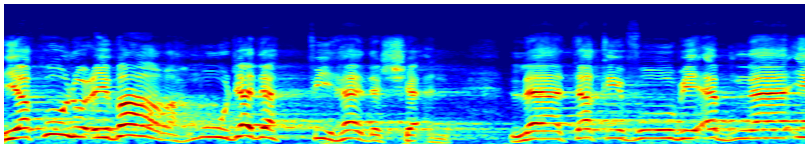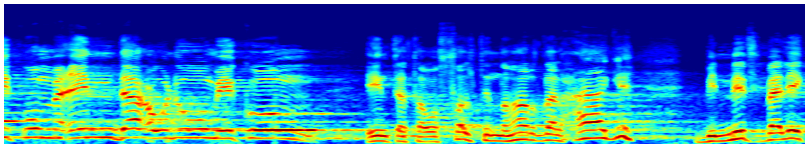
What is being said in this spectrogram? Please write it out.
يقول عبارة موجدة في هذا الشأن لا تقفوا بأبنائكم عند علومكم. انت توصلت النهاردة الحاجة بالنسبة لك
